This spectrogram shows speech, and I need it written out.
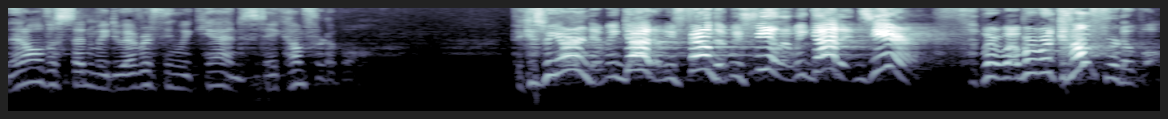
And then all of a sudden, we do everything we can to stay comfortable. Because we earned it, we got it, we found it, we feel it, we got it, it's here. We're, we're, we're comfortable.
